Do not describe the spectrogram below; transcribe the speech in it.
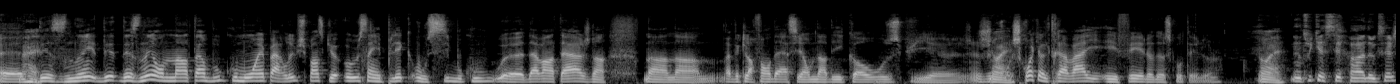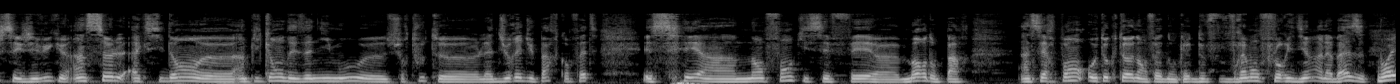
Euh, Ouais. Disney, Di- Disney, on en entend beaucoup moins parler. Puis je pense que eux s'impliquent aussi beaucoup euh, davantage dans, dans, dans avec leur fondation, dans des causes. Puis euh, je, Ouais. je crois que le travail est fait là, de ce côté-là. là. Ouais. Un truc assez paradoxal, c'est que j'ai vu qu'un seul accident euh, impliquant des animaux euh, sur toute euh, la durée du parc en fait, et c'est un enfant qui s'est fait euh, mordre par un serpent autochtone en fait, donc de, vraiment floridien à la base, Oui,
